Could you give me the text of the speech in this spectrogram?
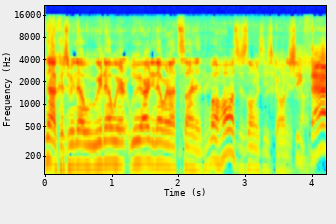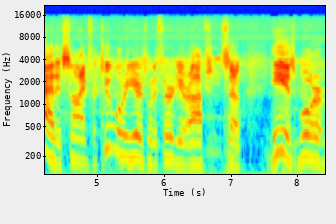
No, because we know we know we're, we already know we're not signing. Well, Hawes, as long as he's gone, he's See, gone. Thad is signed for two more years with a third-year option, so he is more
